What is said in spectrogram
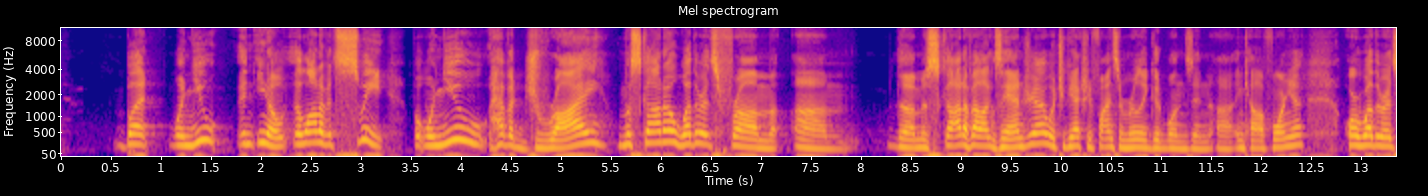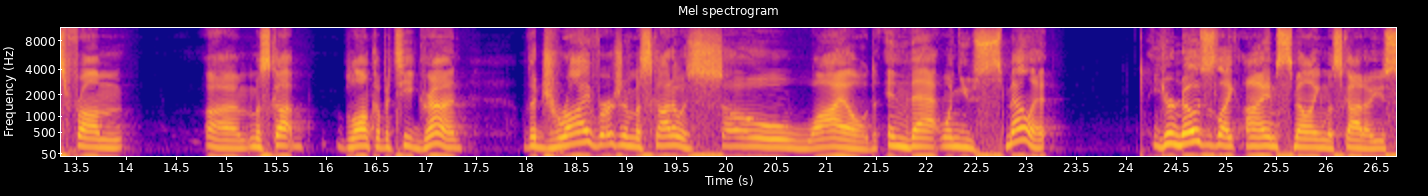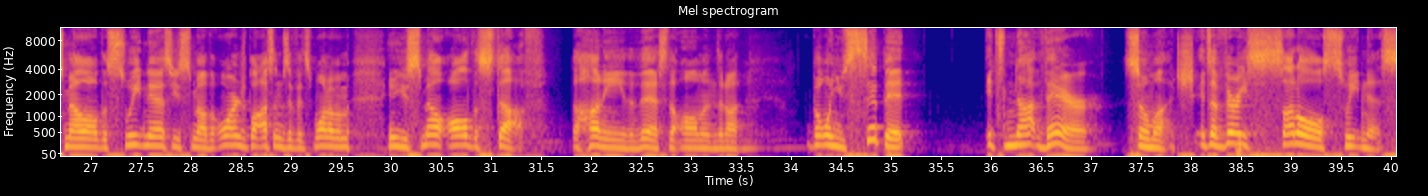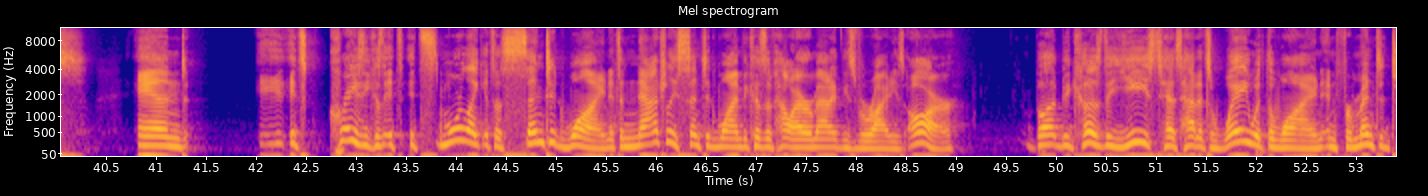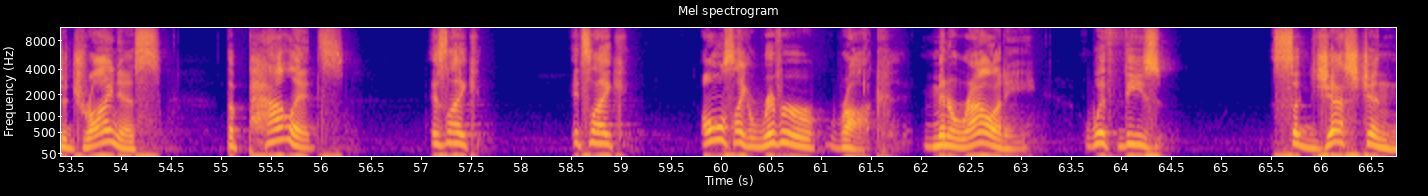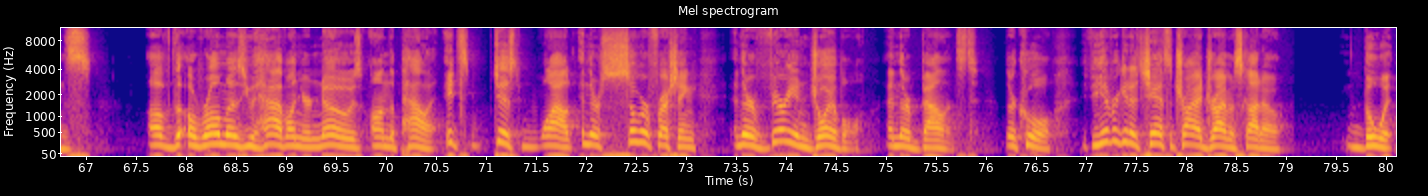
but when you, and, you know, a lot of it's sweet, but when you have a dry Moscato, whether it's from um, the Muscat of Alexandria, which you can actually find some really good ones in uh, in California, or whether it's from uh, Muscat Blanc Petit Grain, the dry version of Moscato is so wild in that when you smell it, your nose is like I'm smelling Moscato. You smell all the sweetness, you smell the orange blossoms if it's one of them. You, know, you smell all the stuff, the honey, the this, the almonds, and all. But when you sip it, it's not there so much. It's a very subtle sweetness, and it's crazy because it's it's more like it's a scented wine. It's a naturally scented wine because of how aromatic these varieties are but because the yeast has had its way with the wine and fermented to dryness, the palate is like it's like almost like river rock minerality with these suggestions of the aromas you have on your nose on the palate. It's just wild and they're so refreshing and they're very enjoyable and they're balanced. They're cool. If you ever get a chance to try a dry Moscato, do it.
